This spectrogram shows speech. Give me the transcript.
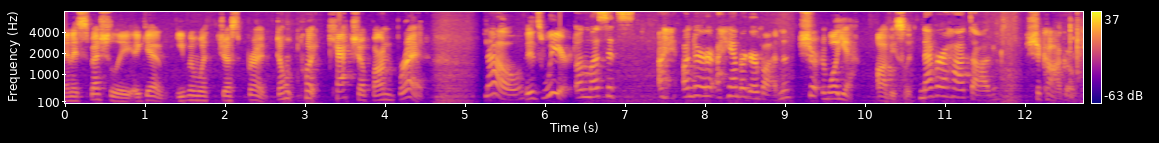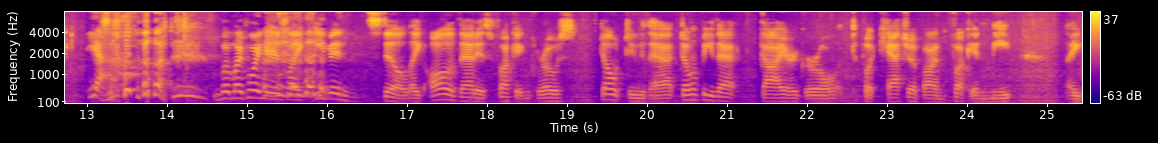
And especially, again, even with just bread, don't put ketchup on bread. No, It's weird. unless it's a, under a hamburger bun. Sure. Well, yeah, obviously. Never a hot dog. Chicago. Yeah. but my point here is like, even still, like, all of that is fucking gross. Don't do that. Don't be that guy or girl to put ketchup on fucking meat. Like,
